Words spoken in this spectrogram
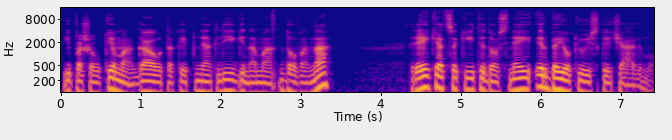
į pašaukimą gautą kaip net lyginama dovana, reikia atsakyti dosniai ir be jokių išskaičiavimų.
